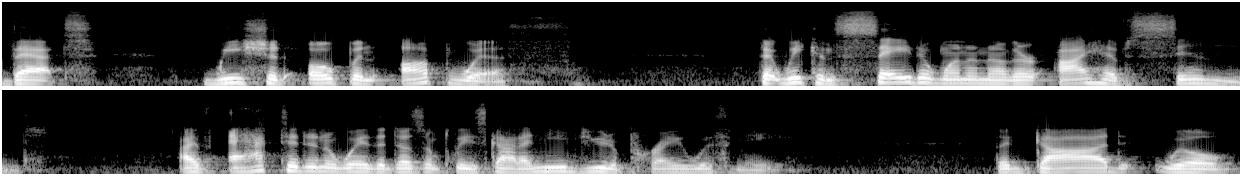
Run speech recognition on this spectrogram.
that we should open up with, that we can say to one another, I have sinned. I've acted in a way that doesn't please God. I need you to pray with me. That God will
